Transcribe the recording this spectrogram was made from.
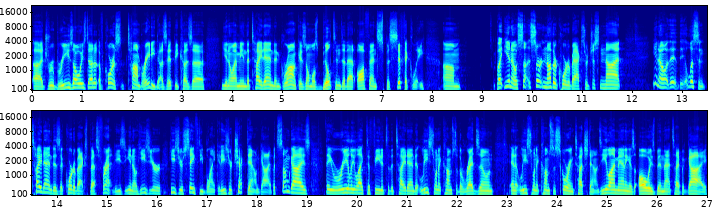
Uh, Drew Brees always did it. Of course, Tom Brady does it because, uh, you know, I mean, the tight end and Gronk is almost built into that offense specifically. Um, but, you know, so, certain other quarterbacks are just not – you know, listen, tight end is a quarterback's best friend. He's, you know, he's your he's your safety blanket. He's your check down guy. But some guys, they really like to feed it to the tight end, at least when it comes to the red zone and at least when it comes to scoring touchdowns. Eli Manning has always been that type of guy.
